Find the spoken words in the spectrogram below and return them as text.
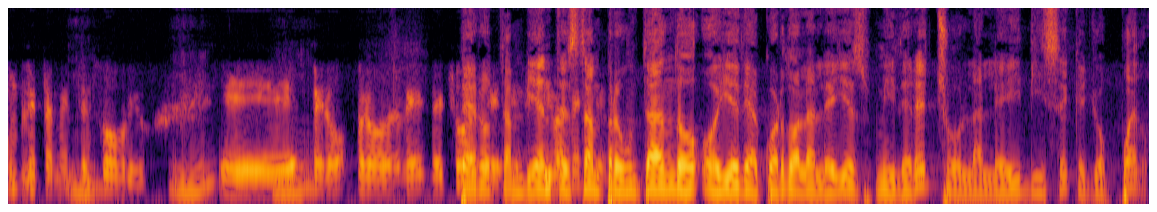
completamente sobrio. Eh. Pero, pero de, de hecho. Pero eh, también te están preguntando, oye, de acuerdo a la ley es mi derecho, la ley dice que yo puedo.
